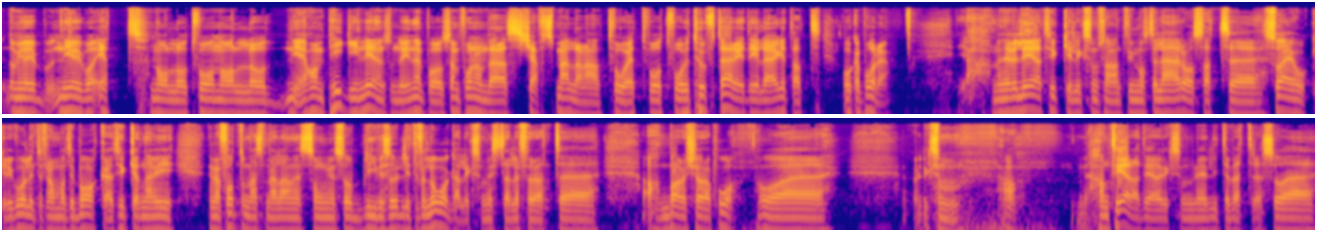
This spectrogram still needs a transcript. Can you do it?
De gör ju, ni gör ju bara 1-0 och 2-0 och ni har en pigg inledning som du är inne på. Sen får ni de där käftsmällarna 2-1, 2-2. Hur tufft är det i det läget att åka på det? Ja, men det är väl det jag tycker, liksom så att vi måste lära oss att eh, så är hockey. Det går lite fram och tillbaka. Jag tycker att när vi, när vi har fått de här smällarna i säsongen så blir vi så lite för låga liksom, istället för att eh, ja, bara köra på och eh, liksom, ja, hantera det liksom, lite bättre. Så eh,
